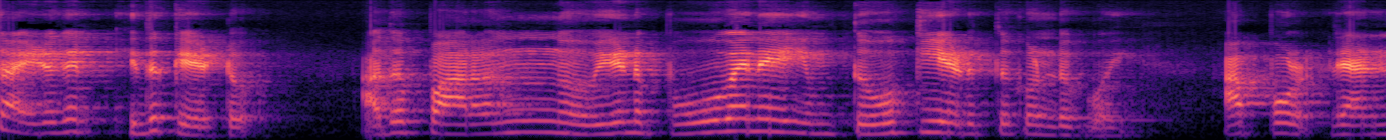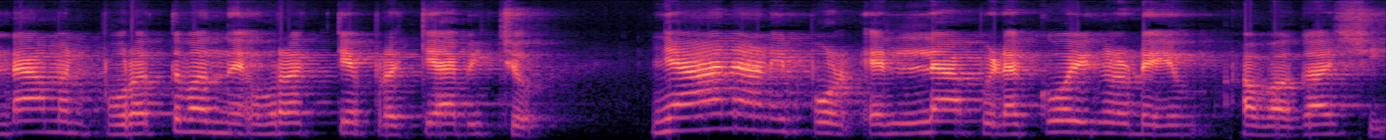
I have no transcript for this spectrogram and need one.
കഴുകൻ ഇത് കേട്ടു. അത് പറന്നു വീണ് പൂവനെയും തൂക്കിയെടുത്ത് കൊണ്ടുപോയി. അപ്പോൾ രണ്ടാമൻ പുറത്തു വന്ന് ഉറക്കെ പ്രഖ്യാപിച്ചു ഞാനാണിപ്പോൾ എല്ലാ പിടക്കോഴികളുടെയും അവകാശി.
